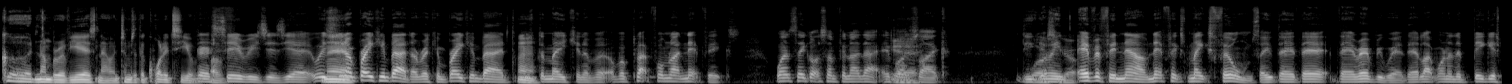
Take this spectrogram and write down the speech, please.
good number of years now in terms of the quality of. Their of series is yeah. It was, Yeah. You know, Breaking Bad. I reckon Breaking Bad Yeah. was the making of a of a platform like Netflix. Once they got something like that, everyone's Yeah. like, do you, I mean, everything now. Netflix makes films. They they they they're everywhere. They're like one of the biggest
